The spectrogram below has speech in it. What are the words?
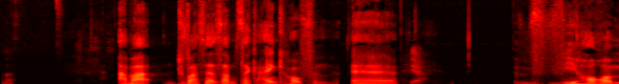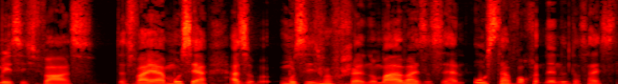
Ne? Aber du warst ja Samstag einkaufen. Äh, ja. Wie horrormäßig war es? Das war ja, muss ja, also muss ich mal vorstellen, normalerweise ist es ja ein Osterwochenende, das heißt,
